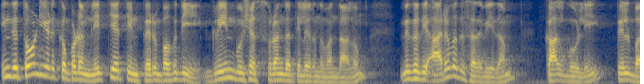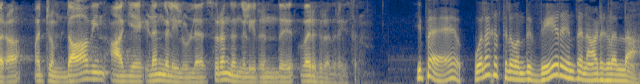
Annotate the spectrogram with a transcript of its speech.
இங்கு தோண்டி எடுக்கப்படும் லித்தியத்தின் பெரும்பகுதி கிரீன் புஷஸ் சுரங்கத்திலிருந்து வந்தாலும் மிகுதி அறுபது சதவீதம் கால்கூலி பில்பரா மற்றும் டாவின் ஆகிய இடங்களில் உள்ள சுரங்கங்களிலிருந்து வருகிறது ரைசல் இப்ப உலகத்துல வந்து வேற எந்த நாடுகளெல்லாம்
